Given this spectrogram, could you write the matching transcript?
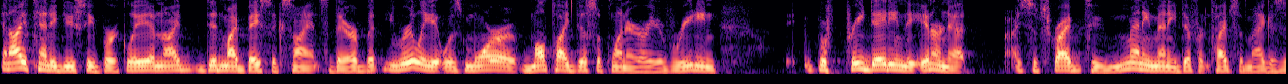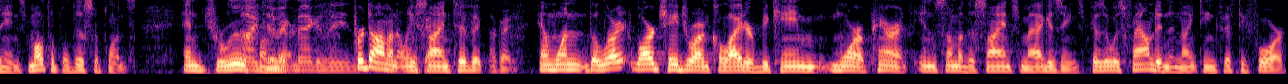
And I attended UC Berkeley and I did my basic science there, but really it was more multidisciplinary of reading. Predating the internet, I subscribed to many, many different types of magazines, multiple disciplines and drew scientific from there. magazine? Predominantly okay. scientific. Okay. And when the Large Hadron Collider became more apparent in some of the science magazines, because it was founded in 1954,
